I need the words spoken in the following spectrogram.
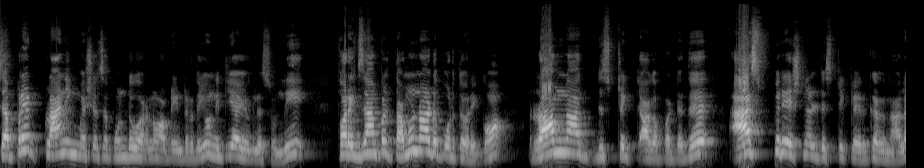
செப்பரேட் பிளானிங் மெஷர்ஸை கொண்டு வரணும் அப்படின்றதையும் நித்தி ஆயோக்ல சொல்லி ஃபார் எக்ஸாம்பிள் தமிழ்நாடு பொறுத்த வரைக்கும் ராம்நாத் டிஸ்ட்ரிக்ட் ஆகப்பட்டது ஆஸ்பிரேஷனல் டிஸ்ட்ரிக்ட்ல இருக்கிறதுனால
